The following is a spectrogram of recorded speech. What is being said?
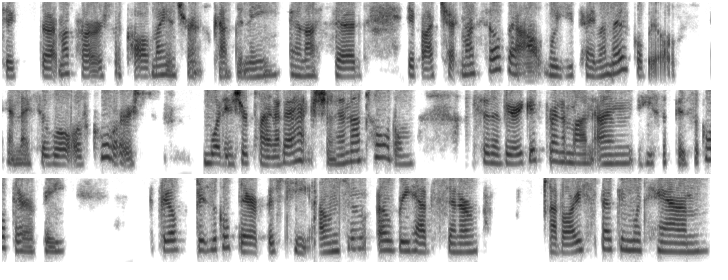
picked up my purse. I called my insurance company and I said, if I check myself out, will you pay my medical bills? And they said, well, of course. What is your plan of action? And I told them, I said, a very good friend of mine, I'm, he's a physical therapy, physical therapist. He owns a, a rehab center. I've already spoken with him.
